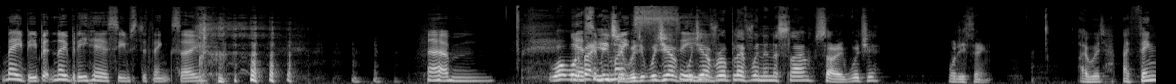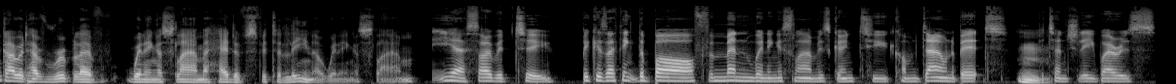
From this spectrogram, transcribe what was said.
Maybe, but nobody here seems to think so. um, What, what yeah, about so you two? Would you, would you have would you have Rublev winning a slam? Sorry, would you? What do you think? I would. I think I would have Rublev winning a slam ahead of Svitolina winning a slam. yes, I would too, because I think the bar for men winning a slam is going to come down a bit hmm. potentially, whereas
